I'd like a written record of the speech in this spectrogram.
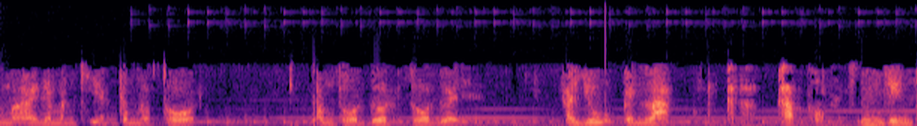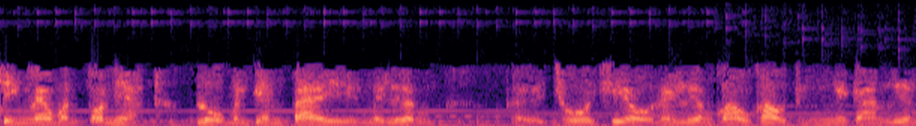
ฎหมายเนี่ยมันเขียนกำหนดโทษกำโทษด้วยโทษด้วย อายุเป็นหลักครับผมซึ่งจริง ๆ แล้วมันตอนเนี้ยโลกมันเปลี่ยนไปในเรื่องเอ่อโซเชียลในเรื่องความเข้าถึงในการเรื่อง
